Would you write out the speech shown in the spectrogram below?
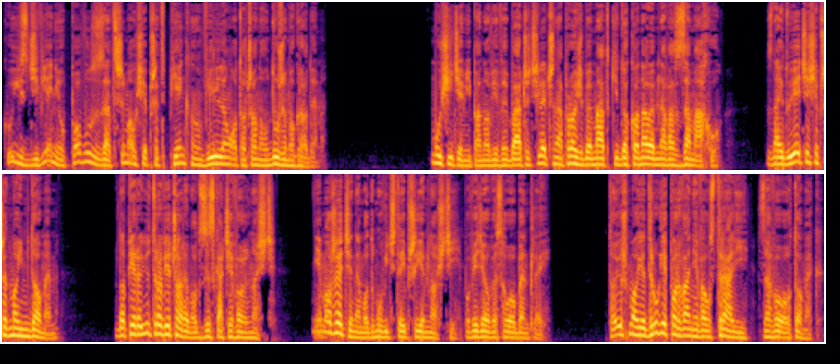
Ku ich zdziwieniu powóz zatrzymał się przed piękną willą otoczoną dużym ogrodem. Musicie mi panowie wybaczyć, lecz na prośbę matki dokonałem na was zamachu. Znajdujecie się przed moim domem. Dopiero jutro wieczorem odzyskacie wolność. Nie możecie nam odmówić tej przyjemności, powiedział wesoło Bentley. To już moje drugie porwanie w Australii, zawołał Tomek.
